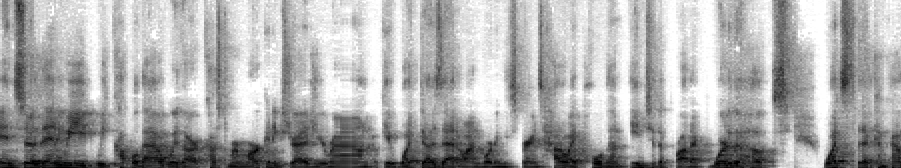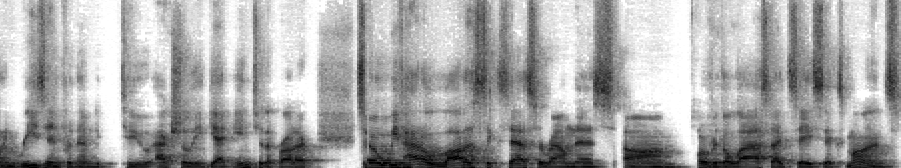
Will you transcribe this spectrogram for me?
And so then we we couple that with our customer marketing strategy around okay, what does that onboarding experience? How do I pull them into the product? What are the hooks? What's the compelling reason for them to, to actually get into the product? So we've had a lot of success around this um, over the last, I'd say, six months,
